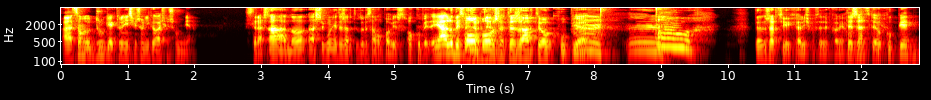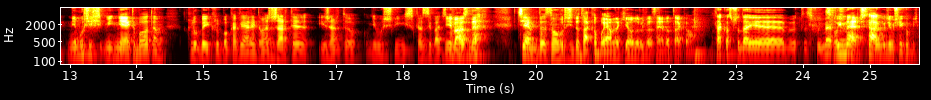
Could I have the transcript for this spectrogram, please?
Ale są drugie, które nie śmieszą nikogo, a śmieszą mnie. Strasznie. A, no, a szczególnie te żarty, które sam opowiesz. O kupie. Ja lubię swoje O żarty. Boże, te żarty o kupie. Mm, mm. Ten żart jechaliśmy wtedy w kolejnych Te żarty o kupie, nie musisz nie jak to było tam kluby i klubo kawiary, to masz żarty i żarty o, nie musisz mi wskazywać, nieważne. Chciałem do, znowu wrócić do tako, bo ja mam taki odruch wracania do tako. Tako sprzedaje t- swój merch. Swój merch, tak, będziemy musieli kupić.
